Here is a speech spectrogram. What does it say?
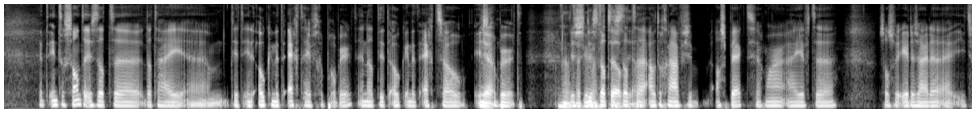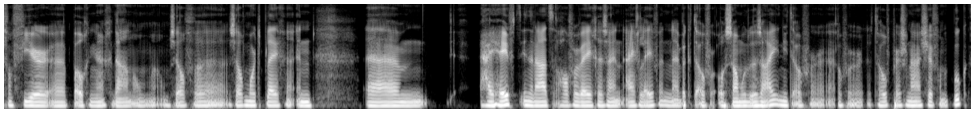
Het interessante is dat, eh, dat hij ehm, dit in, ook in het echt heeft geprobeerd. En dat dit ook in het echt zo is Ja. gebeurd. Nou, dat dus dus dat is dat ja. eh, autografische aspect, zeg maar. Hij heeft, eh, zoals we eerder zeiden, iets van vier pogingen gedaan om, om zelf, zelfmoord te plegen. En ehm, hij heeft inderdaad halverwege zijn eigen leven, dan heb ik het over Osamu Dazai, niet over, over het hoofdpersonage van het boek,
